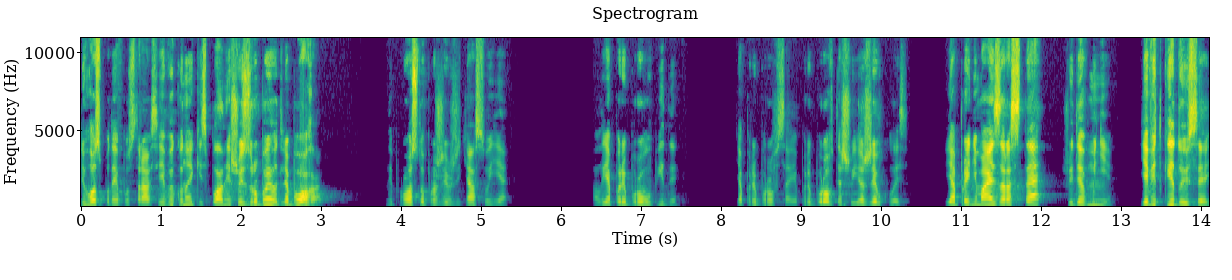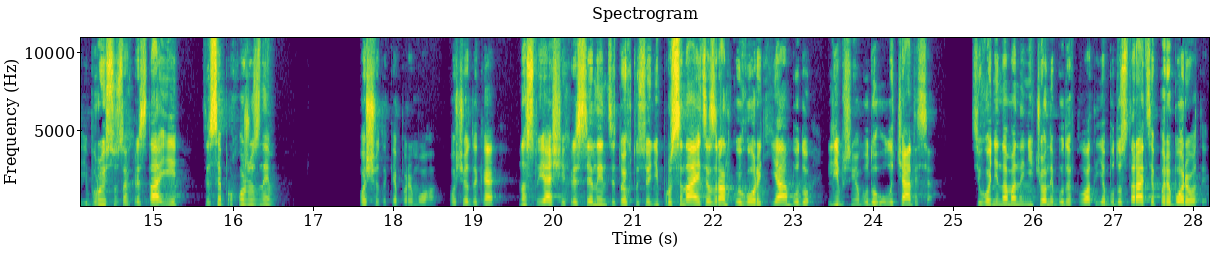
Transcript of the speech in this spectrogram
для Господа я постарався, я виконав якийсь план, я щось зробив для Бога. Не просто прожив життя своє. Але я переборов обіди, я переборов все. Я переборов те, що я жив колись. Я приймаю зараз те, що йде в мені. Я відкидую все і беру Ісуса Христа, і це все проходжу з ним. Ось що таке перемога. Ось що таке настоящий християнин. Це той, хто сьогодні просинається зранку і говорить, я буду ліпшим, я буду улучшатися. Сьогодні на мене нічого не буде впливати, я буду старатися переборювати.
